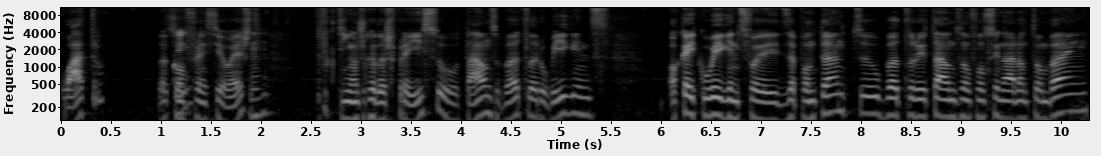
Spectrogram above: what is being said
4 da Sim. Conferência Oeste. Uhum. Porque tinham jogadores para isso. O Towns, o Butler, o Wiggins. Ok que o Wiggins foi desapontante. O Butler e o Towns não funcionaram tão bem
